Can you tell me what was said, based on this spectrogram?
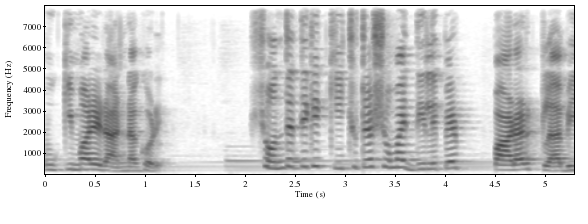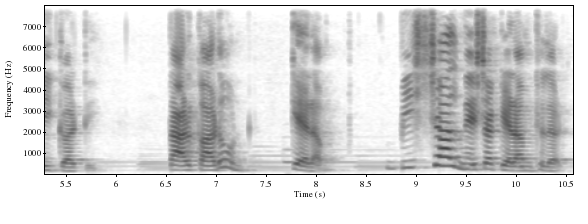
উকি মারে রান্নাঘরে। সন্ধ্যের দিকে কিছুটা সময় দিলীপের পাড়ার ক্লাবেই কাটে। তার কারণ ক্যারাম, বিশাল নেশা ক্যারাম খেলার।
